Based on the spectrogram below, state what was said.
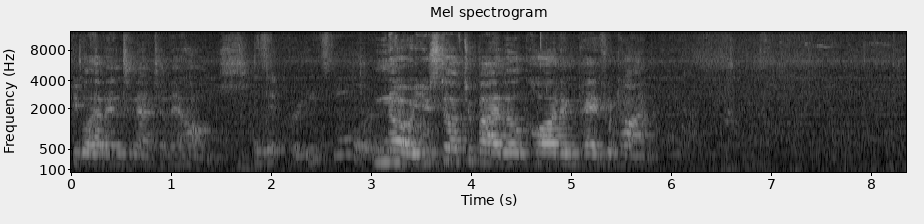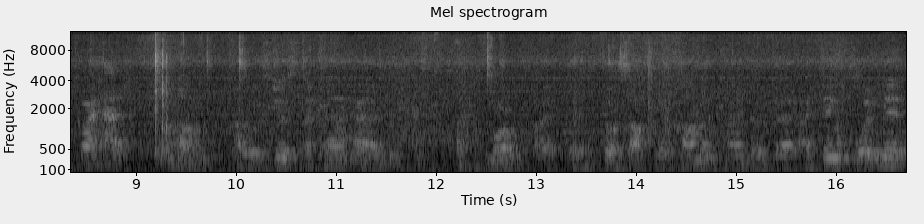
people have internet in their homes. Is it free still or? No, you still have to buy a little card and pay for time. Go ahead. Um, I was just, I kind of had more of a a philosophical comment kind of that I think wouldn't it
